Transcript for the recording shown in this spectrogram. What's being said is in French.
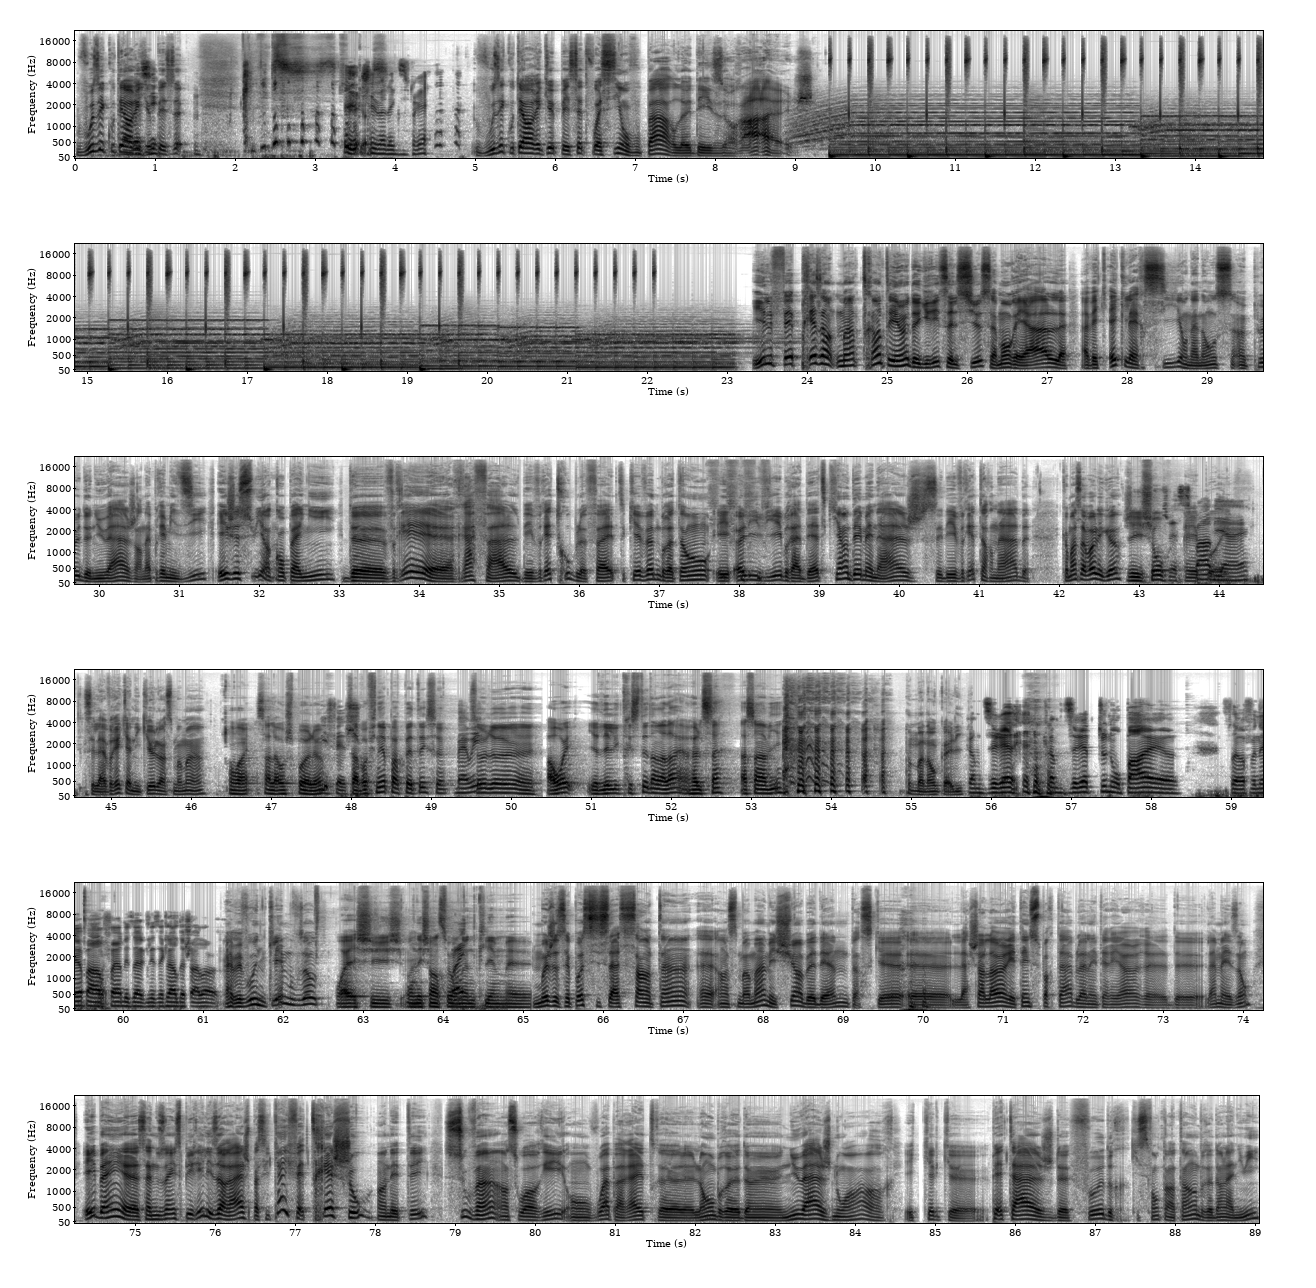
Vous écoutez Ah, mal exprès. Vous écoutez en récup et cette fois-ci, on vous parle des orages. Il fait présentement 31 degrés Celsius à Montréal. Avec éclaircie, on annonce un peu de nuages en après-midi. Et je suis en compagnie de vrais euh, rafales, des vrais troubles fêtes. Kevin Breton et Olivier Bradette qui en déménagent. C'est des vraies tornades. Comment ça va les gars? J'ai chaud. Je vais super boy. bien. hein. C'est la vraie canicule en ce moment. Hein? Ouais, ça lâche pas là. Il fait ça chaud. va finir par péter ça. Ben oui. Ça là. euh, Ah ouais, il y a de l'électricité dans l'air, je le sens, ça s'en vient. Mon oncle Oli. Comme dirait, comme diraient tous nos pères, ça va finir par faire des, les éclairs de chaleur. Avez-vous une clim, vous autres? Ouais, je suis, on est chanceux, Ouais. on a une clim. euh, Moi, je sais pas si ça s'entend euh, en ce moment, mais je suis en bedaine parce que euh, la chaleur est insupportable à l'intérieur euh, de la maison. Et ben, euh, ça nous a inspiré les orages parce que quand il fait très chaud en été, souvent en soirée, on voit apparaître euh, l'ombre d'un nuage noir et quelques pétages de foudre qui se font entendre dans la nuit.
